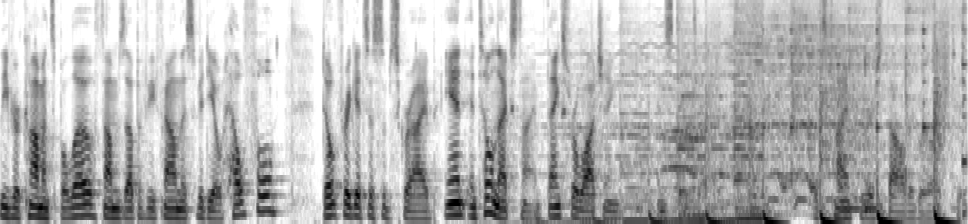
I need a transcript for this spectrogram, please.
Leave your comments below, thumbs up if you found this video helpful. Don't forget to subscribe, and until next time, thanks for watching and stay tuned. It's time for your style to grow up too.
